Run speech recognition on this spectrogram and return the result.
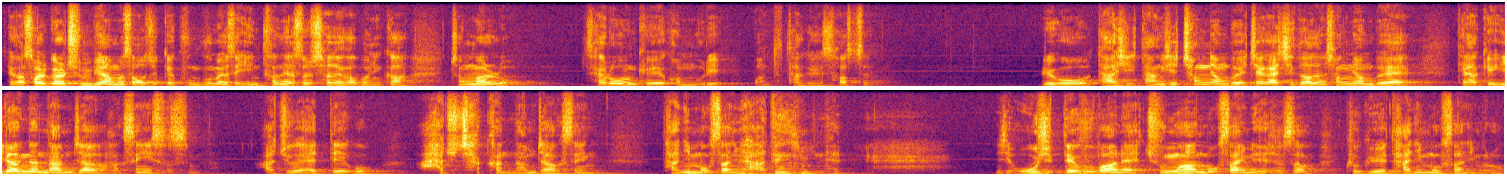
제가 설교를 준비하면서 어저께 궁금해서 인터넷을 찾아가 보니까 정말로 새로운 교회 건물이 번듯하게 섰어요. 그리고 다시 당시 청년부에 제가 지도하던 청년부에 대학교 1학년 남자 학생이 있었습니다. 아주 앳되고 아주 착한 남자 학생 담임 목사님의 아드님인데 이제 50대 후반에 중후한 목사님이 되셔서 그 교회 담임 목사님으로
